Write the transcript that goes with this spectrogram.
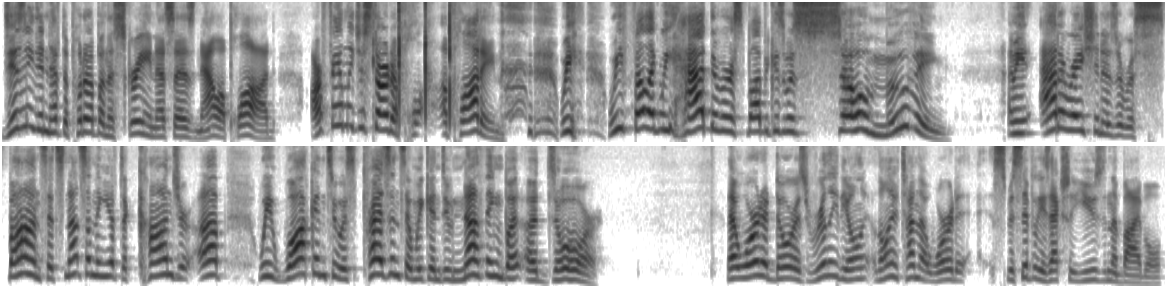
Disney didn't have to put it up on the screen that says now applaud our family just started apl- applauding. we, we felt like we had to respond because it was so moving. I mean, adoration is a response. It's not something you have to conjure up. We walk into his presence and we can do nothing but adore. That word adore is really the only, the only time that word specifically is actually used in the Bible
